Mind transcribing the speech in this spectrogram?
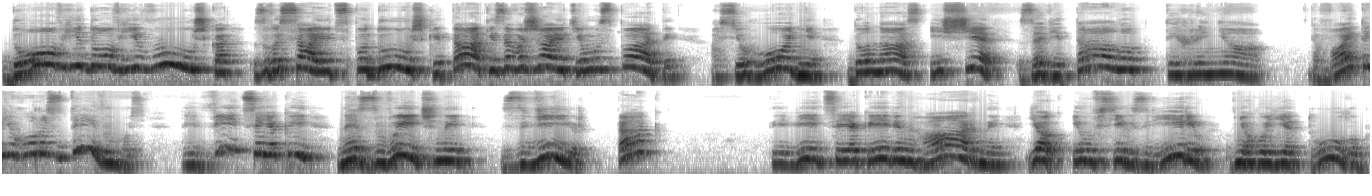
довгі-довгі вушка звисають з подушки, так, і заважають йому спати. А сьогодні до нас іще завітало тигреня. Давайте його роздивимось. Дивіться, який незвичний звір, так? Дивіться, який він гарний, як і у всіх звірів в нього є тулуб,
